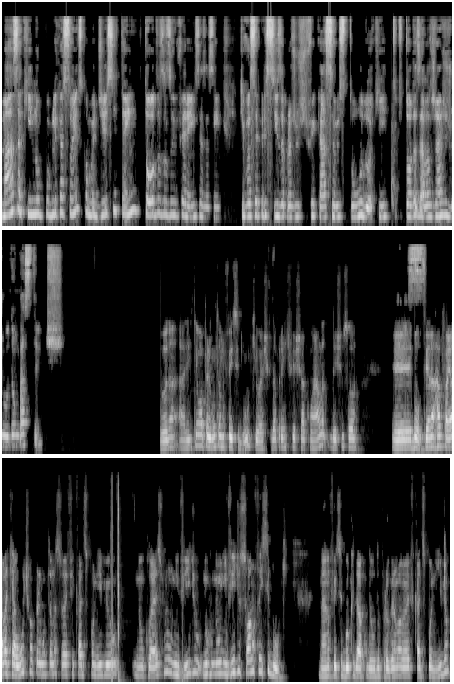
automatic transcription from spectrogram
mas aqui no Publicações, como eu disse, tem todas as referências assim que você precisa para justificar seu estudo aqui, todas elas já ajudam bastante. Luana, ali tem uma pergunta no Facebook, eu acho que dá pra gente fechar com ela. Deixa eu só. É, bom, tem a Rafaela, que é a última perguntando se vai ficar disponível no Classroom em vídeo, no, no, em vídeo só no Facebook. Né? No Facebook da, do, do programa vai ficar disponível.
